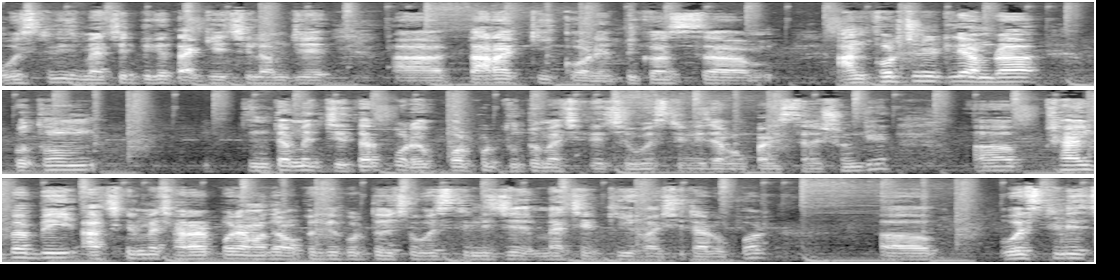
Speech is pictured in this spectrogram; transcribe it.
ওয়েস্ট ইন্ডিজ ম্যাচের দিকে তাকিয়েছিলাম যে তারা কি করে? বিকজ আনফর্চুনেটলি আমরা প্রথম তিনটা ম্যাচ জেতার পরেও পরপর দুটো ম্যাচ হেরেছি ওয়েস্ট ইন্ডিজ এবং পাকিস্তানের সঙ্গে। স্বাভাবিকভাবেই আজকের ম্যাচ হারার পরে আমাদের অপেক্ষা করতে হয়েছে ওয়েস্ট ইন্ডিজের ম্যাচের কি হয় সেটার উপর। ওয়েস্ট ইন্ডিজ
